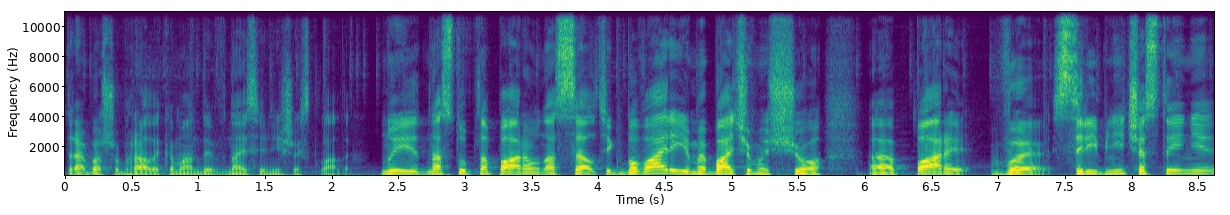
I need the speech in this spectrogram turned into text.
треба, щоб грали команди в найсильніших складах. Ну і наступна пара у нас Селтік Баварії. Ми бачимо, що е, пари в срібній частині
